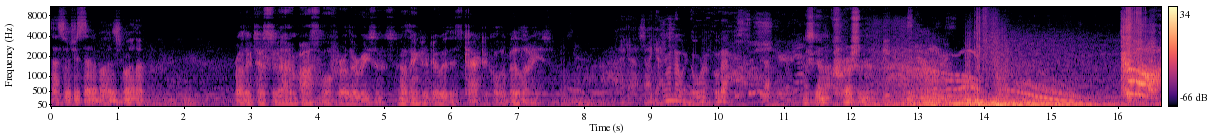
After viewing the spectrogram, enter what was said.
That's what you said about his brother. Brother tested out impossible for other reasons, nothing to do with his tactical abilities. I got Run that way. Go run. Go back. He's gonna crush him. Come on!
